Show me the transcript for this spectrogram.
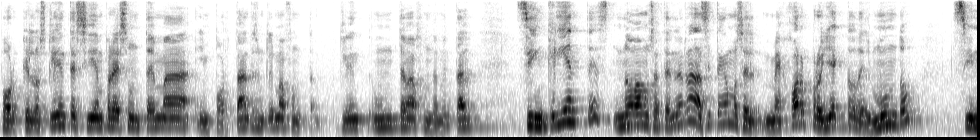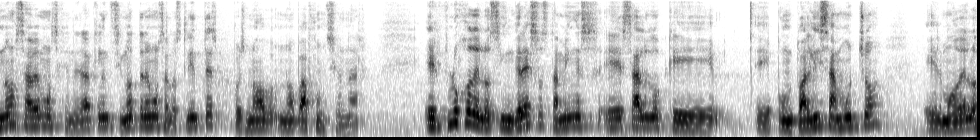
porque los clientes siempre es un tema importante, es un un tema fundamental. Sin clientes no vamos a tener nada. Si tengamos el mejor proyecto del mundo, si no sabemos generar clientes, si no tenemos a los clientes, pues no, no va a funcionar. El flujo de los ingresos también es, es algo que eh, puntualiza mucho el modelo,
